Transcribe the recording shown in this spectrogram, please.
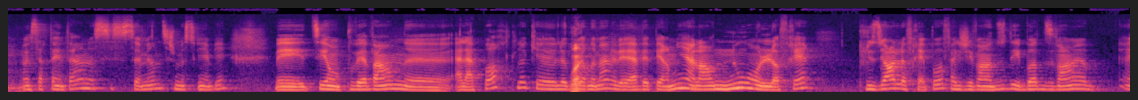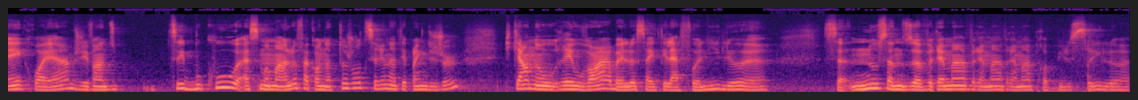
Mhm. un certain temps, là, six semaines, si je me souviens bien. Mais on pouvait vendre euh, à la porte là, que le gouvernement avait, avait permis. Alors, nous, on l'offrait. Plusieurs ne l'offraient pas. Fait que j'ai vendu des bottes d'hiver incroyables. J'ai vendu beaucoup à ce moment-là. Fait qu'on a toujours tiré notre épingle du jeu. Puis quand on a réouvert, ben là, ça a été la folie. Là. Ça- nous, ça nous a vraiment, vraiment, vraiment propulsé. Là.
